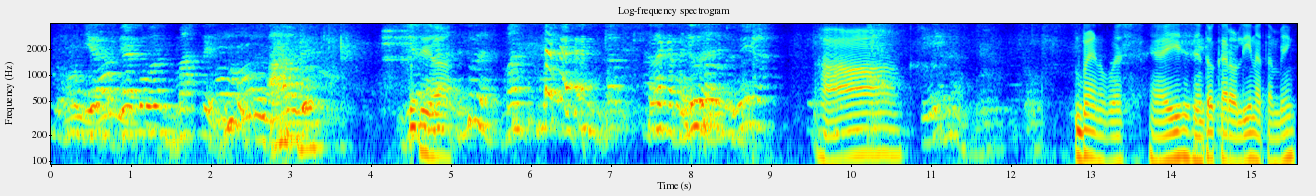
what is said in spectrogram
No, mira, mira cómo es más peludo. Ah, sí. Sí, va. Más. Vaca peluda. Ah. Bueno, pues ahí se sentó Carolina también.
